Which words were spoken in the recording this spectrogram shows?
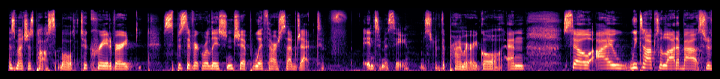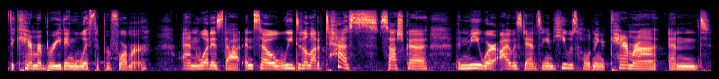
as much as possible to create a very specific relationship with our subject intimacy sort of the primary goal and so i we talked a lot about sort of the camera breathing with the performer and what is that and so we did a lot of tests sascha and me where i was dancing and he was holding a camera and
